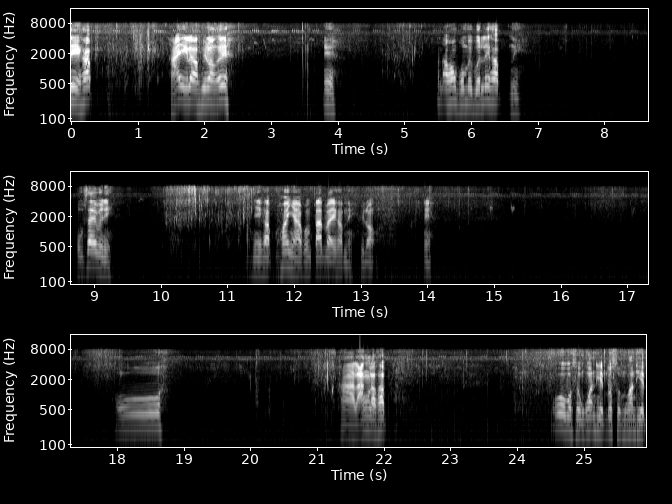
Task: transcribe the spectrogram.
นี่ครับ หายอีกแล้วพี่น้องเอ้ยนี่มันเอาของผมไปเบิดเลยครับ นี่ ผมใส่ไปนี่ นี่ครับห้อยหยาผมตัดไว้ครับนี่พี่น้อง นี่ โอ้หาหลังแล้วครับ โอ้ผสมควันเห็ดผสมควันเห็ด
